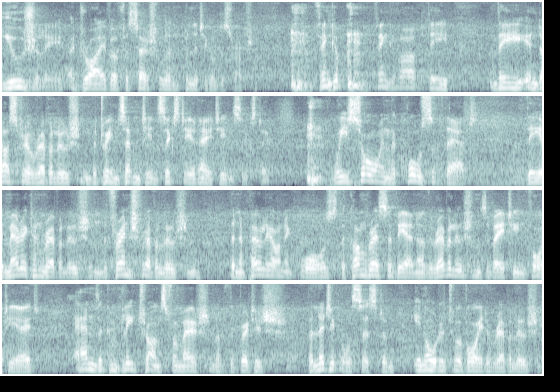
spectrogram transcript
usually a driver for social and political disruption. think, of, think about the, the Industrial Revolution between 1760 and 1860. we saw in the course of that the American Revolution, the French Revolution, the Napoleonic Wars, the Congress of Vienna, the revolutions of 1848, and the complete transformation of the British political system in order to avoid a revolution.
